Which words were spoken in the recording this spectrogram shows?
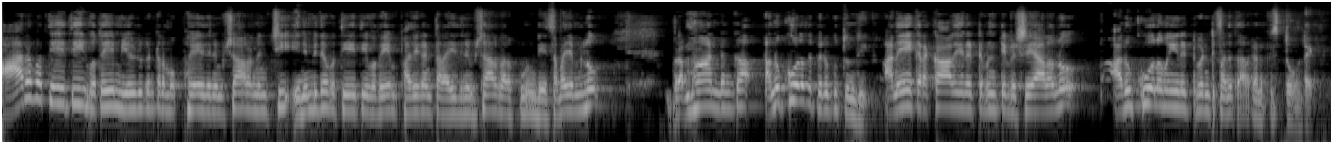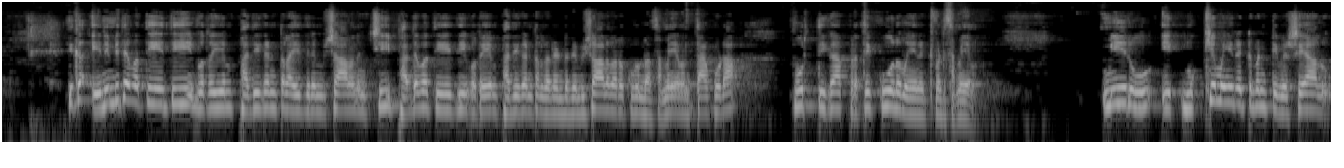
ఆరవ తేదీ ఉదయం ఏడు గంటల ముప్పై ఐదు నిమిషాల నుంచి ఎనిమిదవ తేదీ ఉదయం పది గంటల ఐదు నిమిషాల వరకు ఉండే సమయంలో బ్రహ్మాండంగా అనుకూలత పెరుగుతుంది. అనేక రకాలైనటువంటి విషయాలలో అనుకూలమైనటువంటి ఫలితాలు కనిపిస్తూ ఉంటాయి. ఇక ఎనిమిదవ తేదీ ఉదయం పది గంటల ఐదు నిమిషాల నుంచి పదవ తేదీ ఉదయం పది గంటల రెండు నిమిషాల వరకు ఉన్న సమయం అంతా కూడా పూర్తిగా ప్రతికూలమైనటువంటి సమయం. మీరు ఈ ముఖ్యమైనటువంటి విషయాలు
